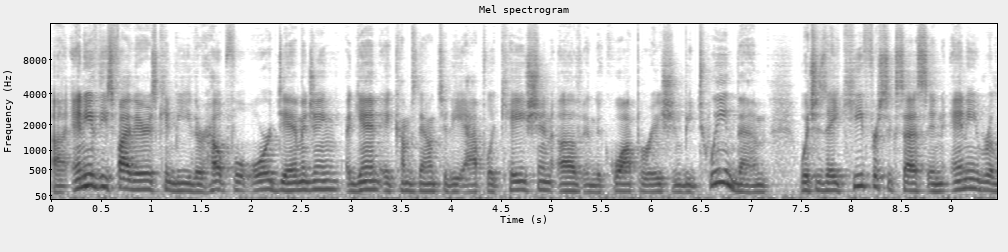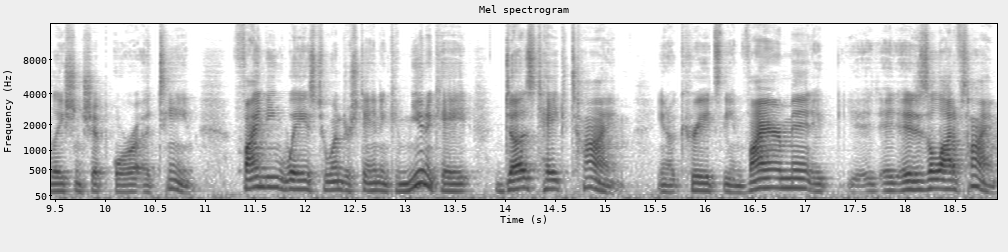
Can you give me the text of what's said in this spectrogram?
Uh, any of these five areas can be either helpful or damaging. Again, it comes down to the application of and the cooperation between them, which is a key for success in any relationship or a team. Finding ways to understand and communicate does take time. You know, it creates the environment, it, it, it is a lot of time,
